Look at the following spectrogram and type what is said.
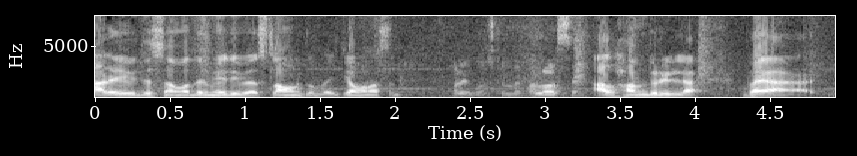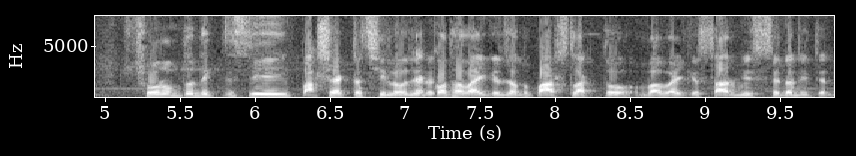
আর এই হইতেছে আমাদের মেহেদি ভাই। আসসালামু আলাইকুম ভাই কেমন ভালো আছেন? আলহামদুলিল্লাহ। ভাইয়া শোরুম তো দেখতেছি পাশে একটা ছিল যে কথা বাইকের যত পার্টস লাগতো বা বাইকের সার্ভিস সেটা দিতেন।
